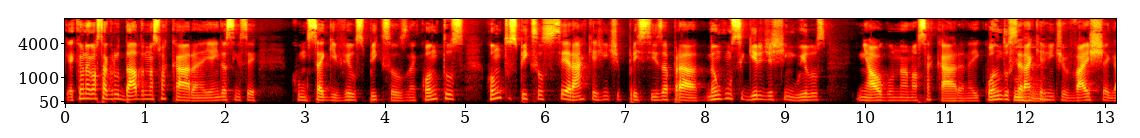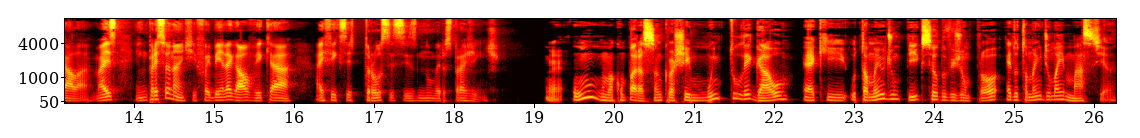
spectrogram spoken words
É que o negócio tá grudado na sua cara, né? E ainda assim você consegue ver os pixels, né? Quantos, quantos pixels será que a gente precisa para não conseguir distingui-los em algo na nossa cara, né? E quando será uhum. que a gente vai chegar lá? Mas é impressionante, foi bem legal ver que a, a iFixit trouxe esses números pra gente. É, um, uma comparação que eu achei muito legal é que o tamanho de um pixel do Vision Pro é do tamanho de uma hemácia.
